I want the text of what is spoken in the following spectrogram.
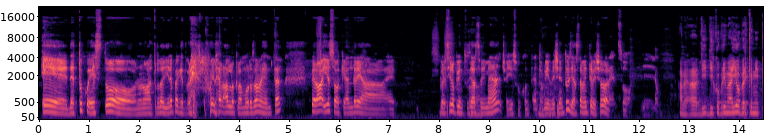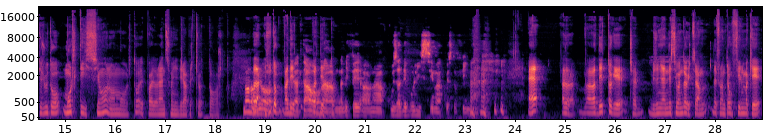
E detto questo, non ho altro da dire perché dovrei spoilerarlo clamorosamente. Però io so che Andrea è persino più entusiasta di me, cioè io sono contento, lui invece è entusiasta, mentre invece Lorenzo no. Vabbè, allora, di- dico prima io perché mi è piaciuto moltissimo, non molto, e poi Lorenzo mi dirà perché ho torto. No, no, Allora, io va in detto- realtà ho una, una dife- un'accusa debolissima a questo film. è allora va detto che cioè, bisogna rendersi conto che siamo di fronte a un film che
